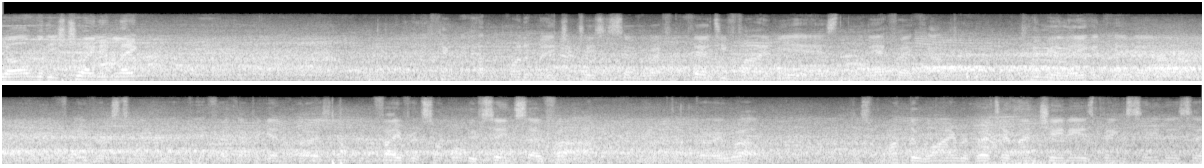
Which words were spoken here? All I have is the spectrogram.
Joel with his trailing leg. I think they haven't won a major piece of silverware for 35 years. They won the FA Cup, Premier League, and here they are, favourites to win the FA Cup again. Although it's not been favourites on what we've seen so far, well. Just wonder why Roberto Mancini is being seen as a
